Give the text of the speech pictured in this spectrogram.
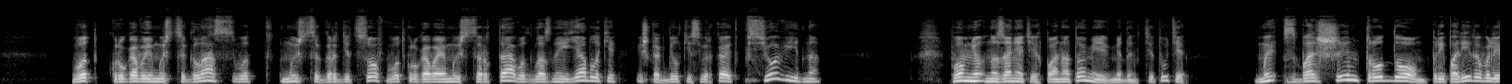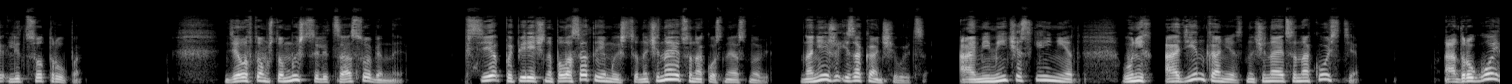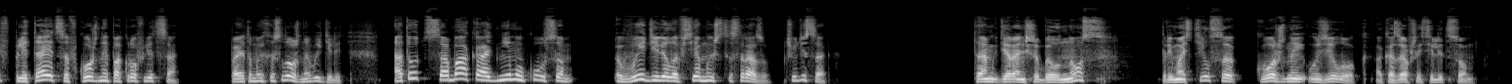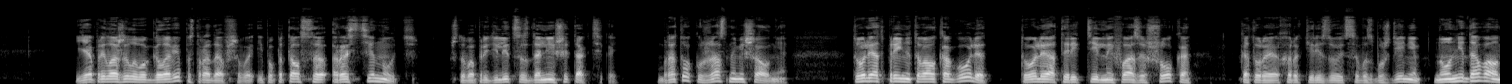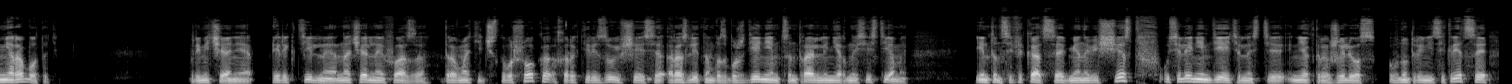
Вот круговые мышцы глаз, вот мышцы гордецов, вот круговая мышца рта, вот глазные яблоки, ишь, как белки сверкают. Все видно. Помню, на занятиях по анатомии в мединституте мы с большим трудом препарировали лицо трупа. Дело в том, что мышцы лица особенные. Все поперечно-полосатые мышцы начинаются на костной основе, на ней же и заканчиваются. А мимические нет. У них один конец начинается на кости, а другой вплетается в кожный покров лица. Поэтому их и сложно выделить. А тут собака одним укусом выделила все мышцы сразу. Чудеса. Там, где раньше был нос, примостился кожный узелок, оказавшийся лицом. Я приложил его к голове пострадавшего и попытался растянуть, чтобы определиться с дальнейшей тактикой. Браток ужасно мешал мне. То ли от принятого алкоголя, то ли от эректильной фазы шока, которая характеризуется возбуждением, но он не давал мне работать. Примечание. Эректильная начальная фаза травматического шока, характеризующаяся разлитым возбуждением центральной нервной системы, интенсификацией обмена веществ, усилением деятельности некоторых желез внутренней секреции,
